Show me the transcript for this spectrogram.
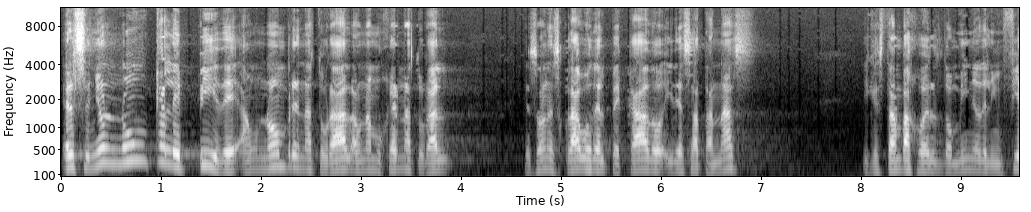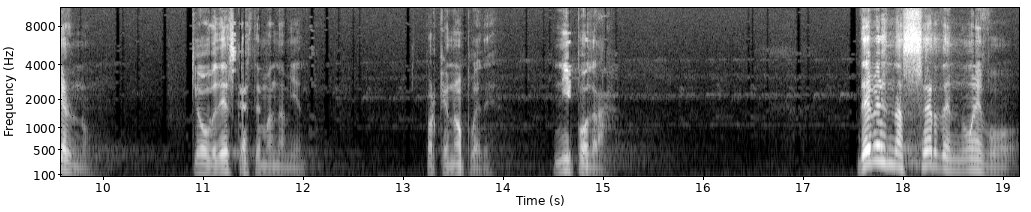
El Señor nunca le pide a un hombre natural, a una mujer natural, que son esclavos del pecado y de Satanás, y que están bajo el dominio del infierno que obedezca este mandamiento. Porque no puede, ni podrá. Debes nacer de nuevo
